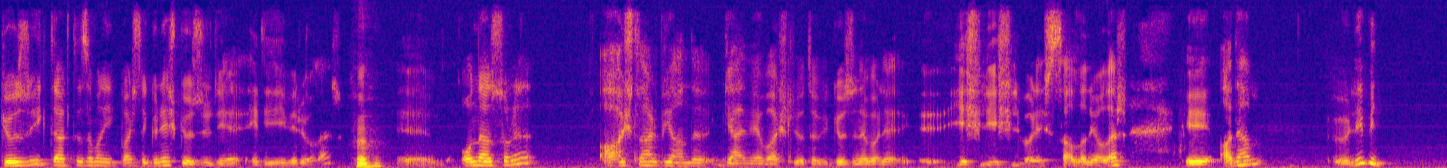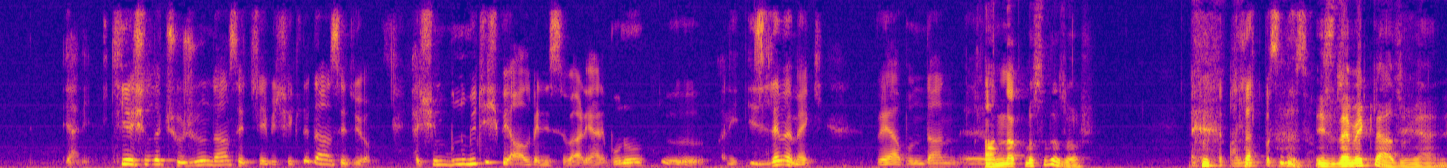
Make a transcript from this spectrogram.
Gözlüğü ilk taktığı zaman ilk başta güneş gözlüğü diye hediyeyi veriyorlar. Hı hı. Ee, ondan sonra ağaçlar bir anda gelmeye başlıyor tabii. Gözüne böyle e, yeşil yeşil böyle sallanıyorlar. E, adam öyle bir yani iki yaşında çocuğun dans edeceği bir şekilde dans ediyor. Ya şimdi bunun müthiş bir albenisi var. Yani bunu e, hani izlememek veya bundan e, anlatması da zor. Anlatması da zor. İzlemek lazım yani.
